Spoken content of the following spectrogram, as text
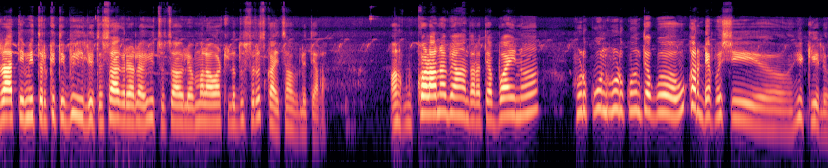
राती मी तर किती भिली तर सागऱ्याला हिचू चावल्या मला वाटलं दुसरंच काय चावलं त्याला. आणि कळाना बी अंधारा त्या बाईनं हुडकून हुडकून त्या गो- उकरड्यापाशी हे केलं.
